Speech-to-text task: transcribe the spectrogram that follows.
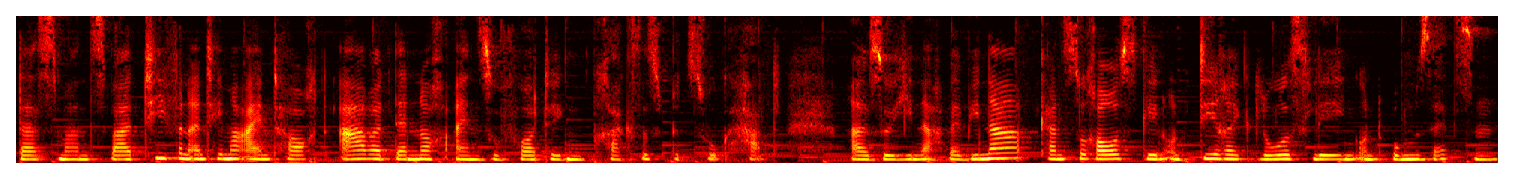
dass man zwar tief in ein Thema eintaucht, aber dennoch einen sofortigen Praxisbezug hat. Also je nach Webinar kannst du rausgehen und direkt loslegen und umsetzen.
